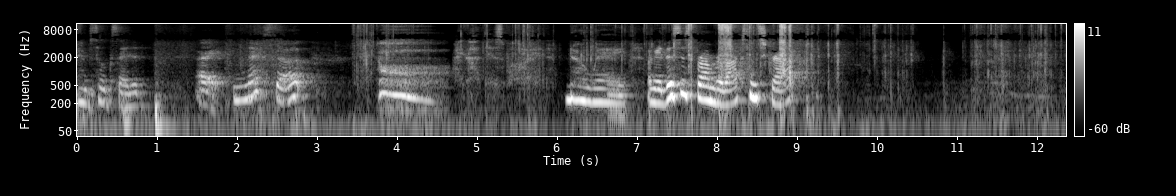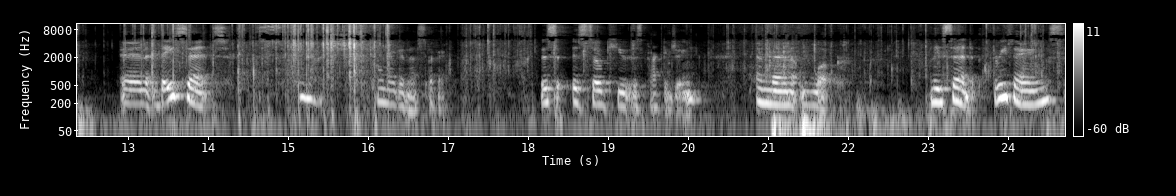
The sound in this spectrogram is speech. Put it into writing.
I'm so excited. All right, next up. Oh, I got this one. No way. Okay, this is from Relax and Scrap. And they sent so much. Oh my goodness. Okay. This is so cute, this packaging. And then look, they sent three things,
